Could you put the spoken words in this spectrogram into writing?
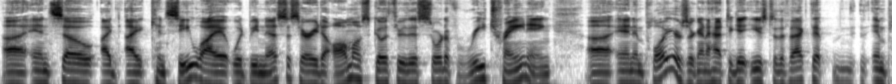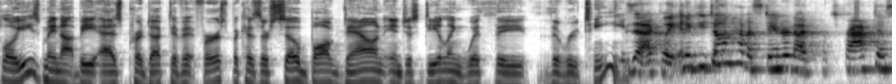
Uh, and so I, I, can see why it would be necessary to almost go through this sort of retraining. Uh, and employers are going to have to get used to the fact that employees may not be as productive at first because they're so bogged down in just dealing with the, the routine. Exactly. And if you don't have a standardized practice,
